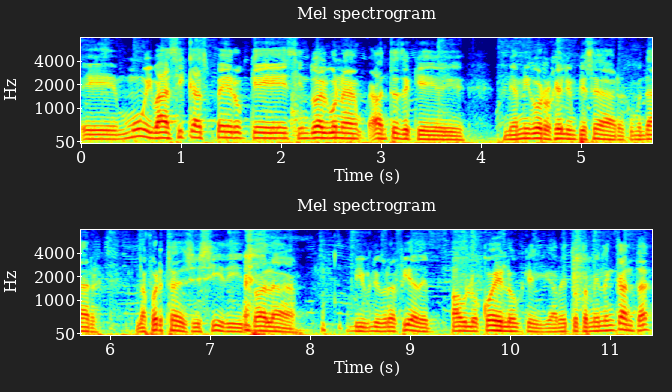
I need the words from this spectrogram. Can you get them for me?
eh, muy básicas, pero que sin duda alguna, antes de que mi amigo Rogelio empiece a recomendar La Fuerza de Suicidio y toda la bibliografía de Paulo Coelho, que a Beto también le encanta,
